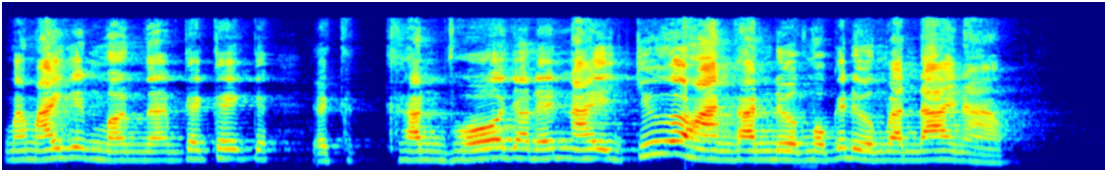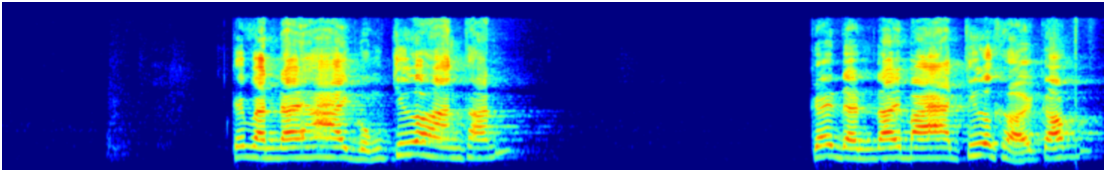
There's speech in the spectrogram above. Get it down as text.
Mà mấy cái mình cái, cái, cái, cái thành phố cho đến nay chưa hoàn thành được một cái đường vành đai nào. Cái vành đai hai cũng chưa hoàn thành. Cái vành đai ba chưa khởi công.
